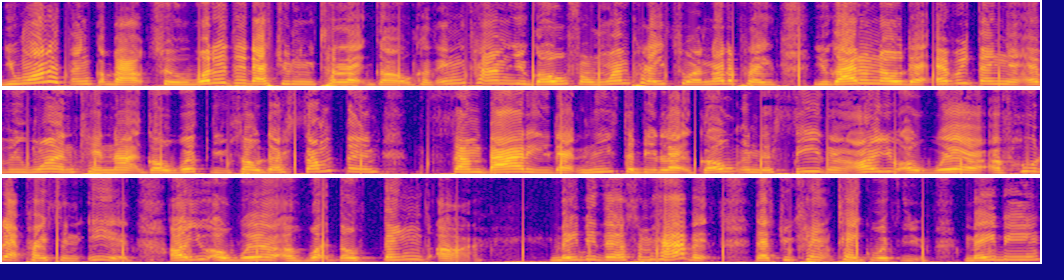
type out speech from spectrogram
you want to think about too what is it that you need to let go because anytime you go from one place to another place you got to know that everything and everyone cannot go with you so there's something somebody that needs to be let go in this season. Are you aware of who that person is? Are you aware of what those things are? Maybe there's some habits that you can't take with you. Maybe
